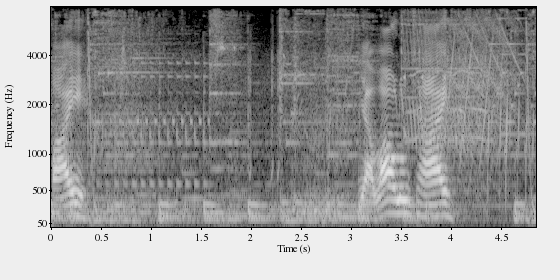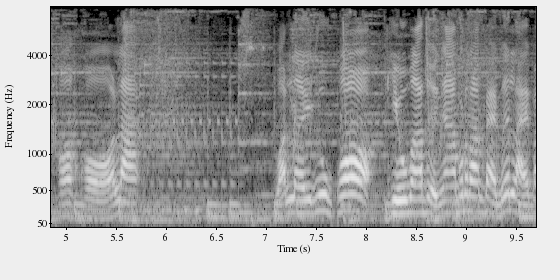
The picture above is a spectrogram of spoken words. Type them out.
ไป อย่าว่าวลูกชายพอขอละ วัดเลยลูกพ่อคิวมาสวยงามพระรามแปดเพื่อนไหลไป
